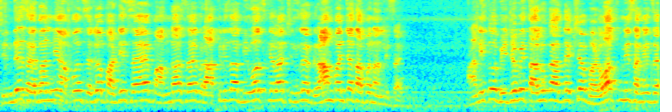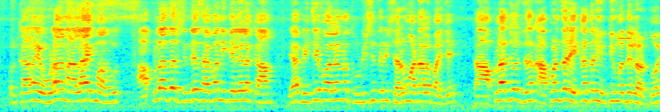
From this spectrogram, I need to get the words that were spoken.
शिंदे साहेबांनी आपण सगळं पाटील साहेब आमदार साहेब रात्रीचा दिवस केला चिंचगड ग्रामपंचायत आपण आणली साहेब. आणि तो बीजेपी तालुका अध्यक्ष भडवाच मी सांगेन साहेब. पण कारण एवढा नालायक माणूस आपलं जर शिंदे साहेबांनी केलेलं काम या बीजेपी वाल्यांना थोडीशी तरी शरम वाटायला पाहिजे. का आपला जो जर आपण जर एकत्र युतीमध्ये लढतोय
